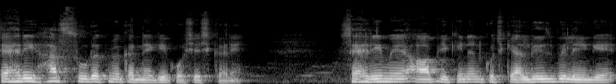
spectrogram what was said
सहरी हर सूरत में करने की कोशिश करें। सहरी में आप यकीनन कुछ कैलोरीज भी लेंगे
